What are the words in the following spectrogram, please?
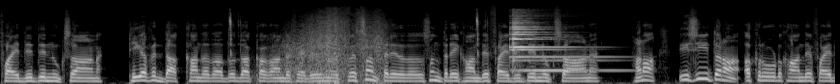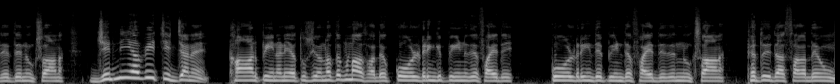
ਫਾਇਦੇ ਤੇ ਨੁਕਸਾਨ, ਠੀਕ ਆ, ਫਿਰ ਦਾਖਾਂ ਦਾ ਦੱਸ ਦਿਓ, ਦਾਖਾਂ ਖਾਣ ਦੇ ਫਾਇਦੇ ਤੇ ਨੁਕਸਾਨ, ਫਿਰ ਸੰਤਰੇ ਦਾ ਦੱਸ ਦਿਓ, ਸੰਤਰੇ ਖਾਣ ਦੇ ਫਾਇਦੇ ਤੇ ਨੁਕਸਾਨ। ਹਨਾ? ਇਸੇ ਤਰ੍ਹਾਂ ਅਖਰੋਟ ਖਾਣ ਦੇ ਫਾਇਦੇ ਤੇ ਨੁਕਸਾਨ। ਜਿੰਨੀਆਂ ਵੀ ਚੀਜ਼ਾਂ ਨੇ, ਖਾਣ ਪੀਣ ਵਾਲੀਆਂ, ਤੁਸੀਂ ਉਹਨਾਂ ਤੇ ਬਣਾ ਸਕਦੇ ਹੋ। ਕੋਲਡ ਡਰਿੰਕ ਪੀਣ ਦੇ ਫਾਇਦੇ ਕੋਲਡ ਡਰਿੰਕ ਦੇ ਪੀਣ ਦੇ ਫਾਇਦੇ ਤੇ ਨੁਕਸਾਨ। ਫਿਰ ਤੁਸੀਂ ਦੱਸ ਸਕਦੇ ਹੋ,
